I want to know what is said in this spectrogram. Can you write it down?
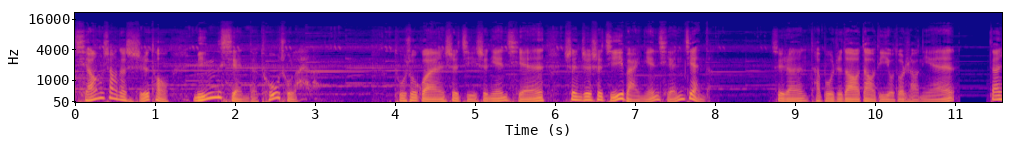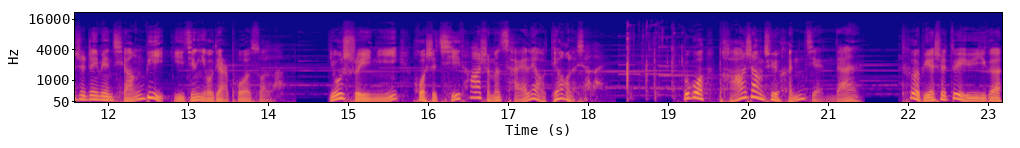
墙上的石头明显的凸出来了。图书馆是几十年前，甚至是几百年前建的。虽然他不知道到底有多少年，但是这面墙壁已经有点破损了，有水泥或是其他什么材料掉了下来。不过爬上去很简单，特别是对于一个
